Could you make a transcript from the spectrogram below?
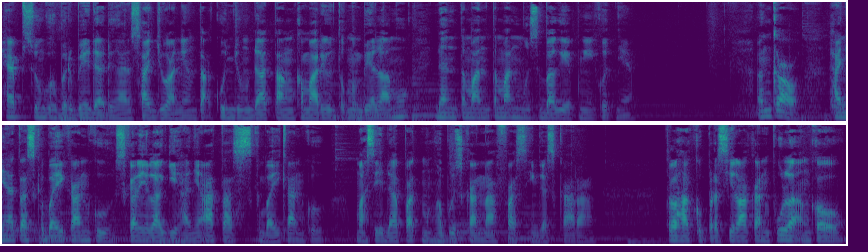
Heb sungguh berbeda dengan Sajuan yang tak kunjung datang kemari untuk membelamu dan teman-temanmu sebagai pengikutnya. Engkau hanya atas kebaikanku, sekali lagi hanya atas kebaikanku, masih dapat menghembuskan nafas hingga sekarang. Telah aku persilakan pula engkau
